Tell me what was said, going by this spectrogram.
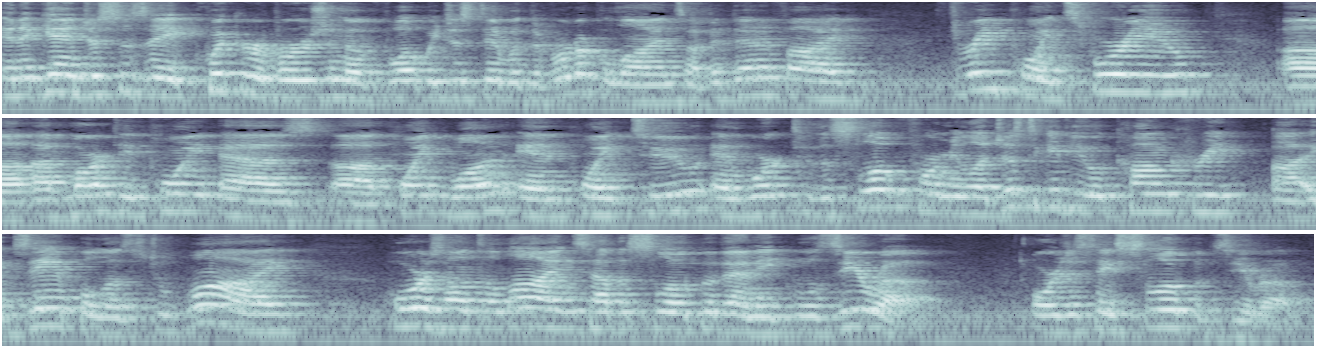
and again, just as a quicker version of what we just did with the vertical lines, I've identified three points for you. Uh, I've marked a point as uh, point 1 and point 2 and worked to the slope formula just to give you a concrete uh, example as to why horizontal lines have a slope of m equals 0, or just a slope of 0.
